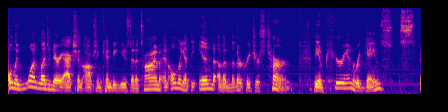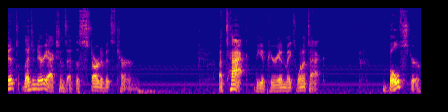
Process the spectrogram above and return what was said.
Only one legendary action option can be used at a time, and only at the end of another creature's turn. The Empyrean regains spent legendary actions at the start of its turn. Attack. The Empyrean makes one attack. Bolster.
